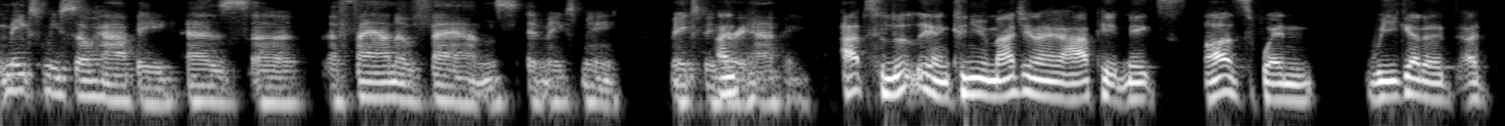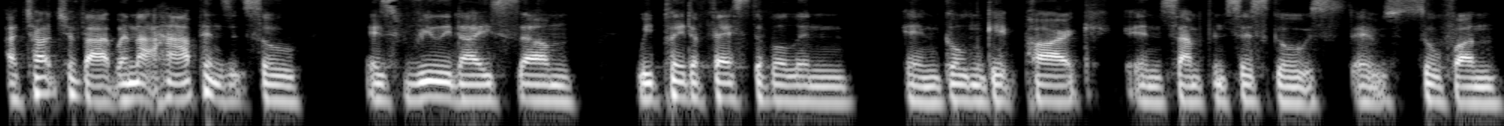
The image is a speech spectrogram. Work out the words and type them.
makes me so happy as a, a fan of fans. It makes me makes me very happy. Absolutely. And can you imagine how happy it makes us when we get a, a, a touch of that when that happens? It's so it's really nice. Um, we played a festival in in Golden Gate Park in San Francisco. It was, it was so fun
